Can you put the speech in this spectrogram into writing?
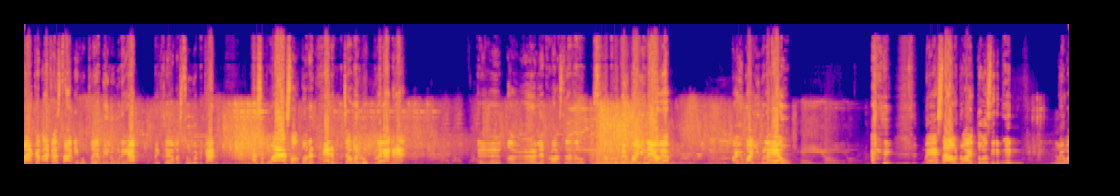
มะกับอากาศานี่ผมก็ยังไม่รู้นะครับ ไม่เคยเอามาสู้กันเหมือนกัน ถ้าสมมติว่า 2 ตัวนั้นแพ้เดี๋ยวผมจะเอามาลุมแล้วกันนะฮะ เออ เออเรียบร้อยเราเรารู้ไม่ไหวอยู่แล้วครับ ไม่ไหวอยู่แล้ว แม่สาวน้อยตัวสีน้ำเงิน ไม่ไหว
